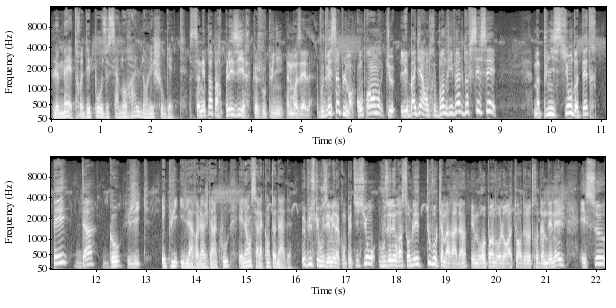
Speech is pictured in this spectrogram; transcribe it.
le maître dépose sa morale dans les chauguettes. Ce n'est pas par plaisir que je vous punis, mademoiselle. Vous devez simplement comprendre que les bagarres entre bandes rivales doivent cesser. Ma punition doit être pédagogique. Et puis il la relâche d'un coup et lance à la cantonade. Et puisque vous aimez la compétition, vous allez me rassembler tous vos camarades hein, et me repeindre l'oratoire de Notre-Dame-des-Neiges, et ce,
